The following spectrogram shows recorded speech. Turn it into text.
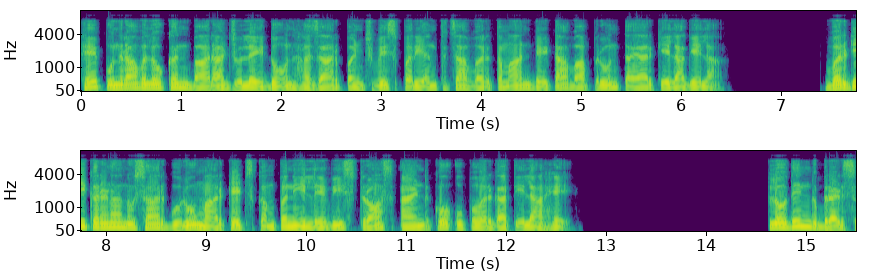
हे पुनरावलोकन बारा जुलै दोन हजार पंचवीस पर्यंतचा वर्तमान डेटा वापरून तयार केला गेला. वर्गीकरणानुसार गुरु markets company Levi Strauss and Co उपवर्गातील आहे. क्लोदिंग ब्रड्स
